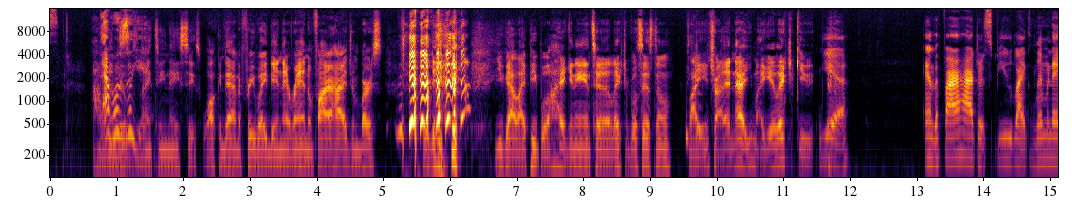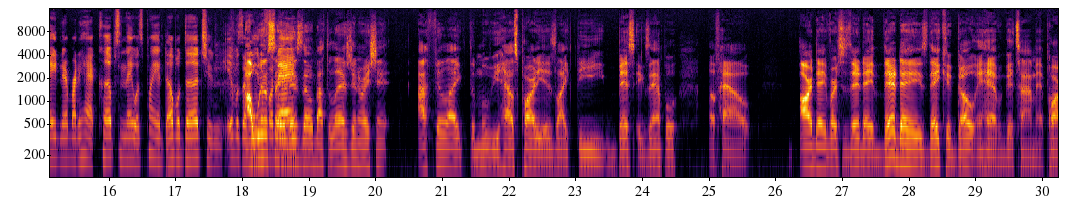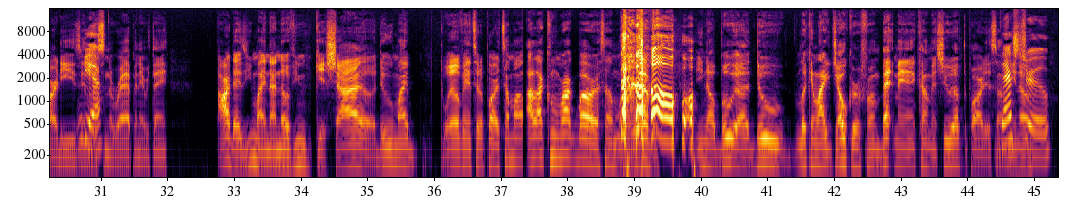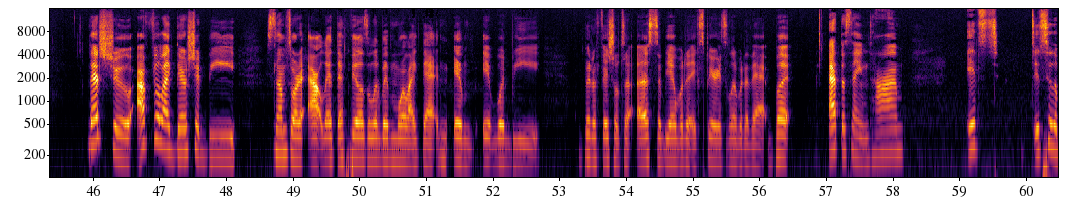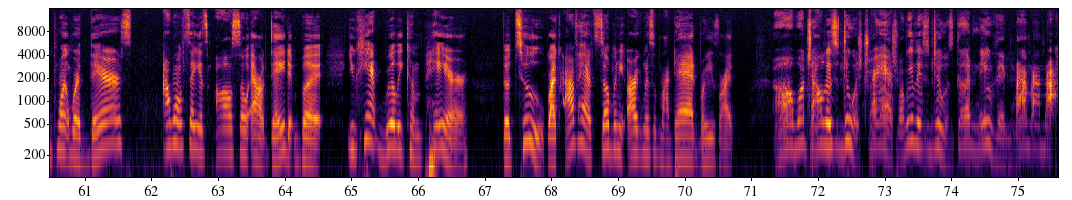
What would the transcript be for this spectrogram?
I that remember was it was 1986. Walking down the freeway, then that random fire hydrant burst. You got like people hiking into the electrical system. Like, you try that now, you might get electrocuted. Yeah. And the fire hydrant spewed like lemonade, and everybody had cups, and they was playing double dutch, and it was a I will say day. this though about the last generation. I feel like the movie House Party is like the best example of how our day versus their day. Their days they could go and have a good time at parties and Yeah. listen to rap and everything. Our days you might not know if you get shy or a dude might delve into the party talking about I like Coon Rock Bar or something or whatever. You know, boo, uh, dude looking like Joker from Batman come and shoot up the party or something. that's you know? true. That's true. I feel like there should be some sort of outlet that feels a little bit more like that, and it, it would be beneficial to us to be able to experience a little bit of that. But at the same time, it's it's to the point where there's I won't say it's all so outdated, but you can't really compare the two. Like I've had so many arguments with my dad where he's like, "Oh, what y'all listen to is trash. What we listen to is good music." Blah blah blah.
